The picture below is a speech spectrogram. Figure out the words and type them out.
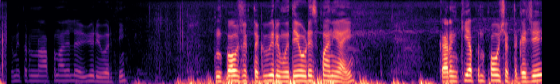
तर मित्रांनो आपण आलेलो आहे विहिरीवरती. तुम्ही पाहू शकता की विहिरीमध्ये एवढेच पाणी आहे. कारण की आपण पाहू शकता की जे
